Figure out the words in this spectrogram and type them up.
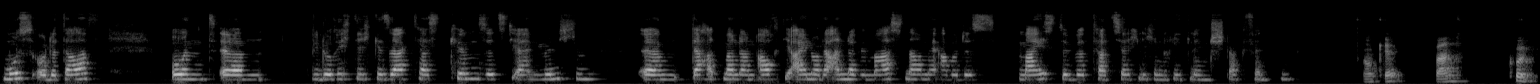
muss oder darf. Und ähm, wie du richtig gesagt hast, Kim sitzt ja in München. Ähm, da hat man dann auch die ein oder andere Maßnahme, aber das meiste wird tatsächlich in Riedlingen stattfinden. Okay, spannend. Cool.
